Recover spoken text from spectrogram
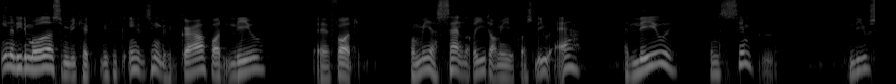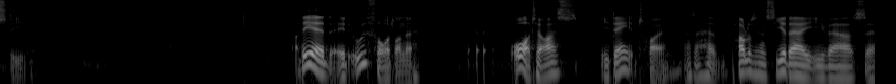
en af de måder, som vi kan, vi kan, en af de ting, vi kan gøre for at leve, øh, for at få mere sand rigdom i vores liv, er At leve en simpel livsstil. Og det er et, et udfordrende øh, ord til os i dag, tror jeg. Altså, han, Paulus han siger der i vers, øh,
